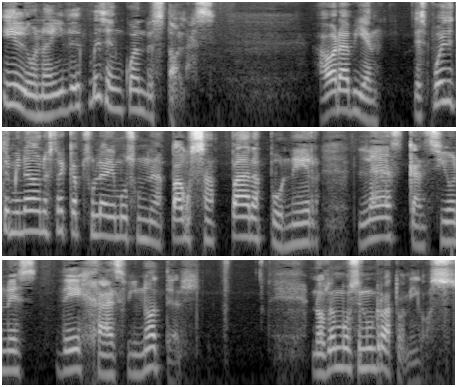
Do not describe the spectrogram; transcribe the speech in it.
y Luna y de vez en cuando Stolas. Ahora bien, después de terminada nuestra cápsula haremos una pausa para poner las canciones de Hasbin Hotel. Nos vemos en un rato, amigos.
